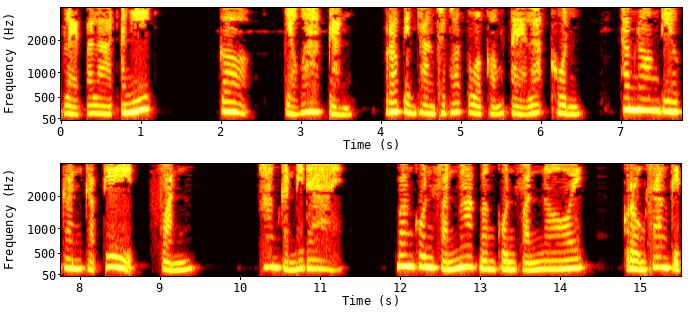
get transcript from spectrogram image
แปลกประหลาดอันนี้ ก็อย่าว่ากัน เพราะเป็นทางเฉพาะตัวของแต่ละคนทำนองเดียวกันกับที่ฝัน ห้ามกันไม่ได้ บางคนฝันมากบางคนฝันน้อย โครงสร้างจิต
